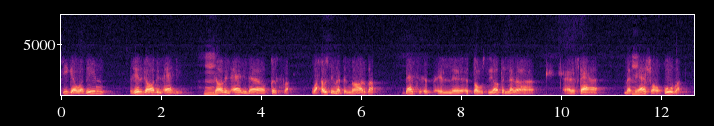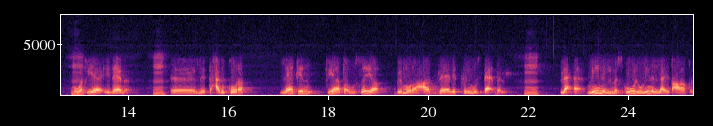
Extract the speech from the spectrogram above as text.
في جوابين غير جواب الأهلي. جواب الأهلي ده قصة وحسمت النهارده بس الت- ال- التوصيات اللي أنا عرفتها ما فيهاش عقوبة هو فيها إدانة. آه، لاتحاد الكورة لكن فيها توصية بمراعاة ذلك في المستقبل. لا مين المسؤول ومين اللي هيتعاقب.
